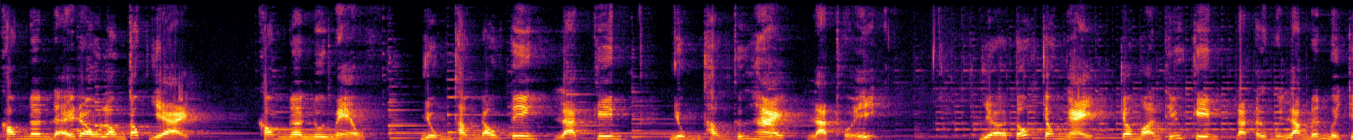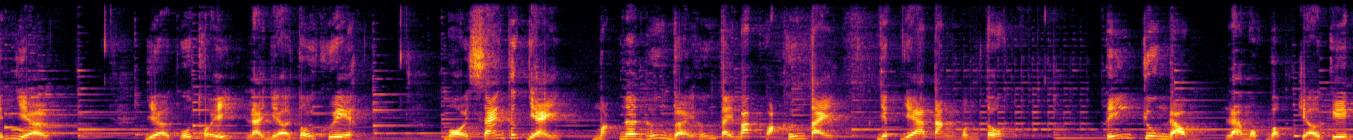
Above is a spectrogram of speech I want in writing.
không nên để râu lông tóc dài, không nên nuôi mèo dụng thần đầu tiên là kim, dụng thần thứ hai là thủy. Giờ tốt trong ngày, cho mệnh thiếu kim là từ 15 đến 19 giờ. Giờ của thủy là giờ tối khuya. Mỗi sáng thức dậy mặt nên hướng về hướng Tây Bắc hoặc hướng Tây, giúp gia tăng vận tốt. Tiếng chuông đồng là một vật trợ kim.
